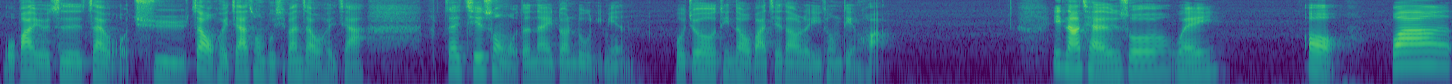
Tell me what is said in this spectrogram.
我爸有一次载我去，载我回家，从补习班载我回家，在接送我的那一段路里面，我就听到我爸接到了一通电话，一拿起来就说：“喂，哦，我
